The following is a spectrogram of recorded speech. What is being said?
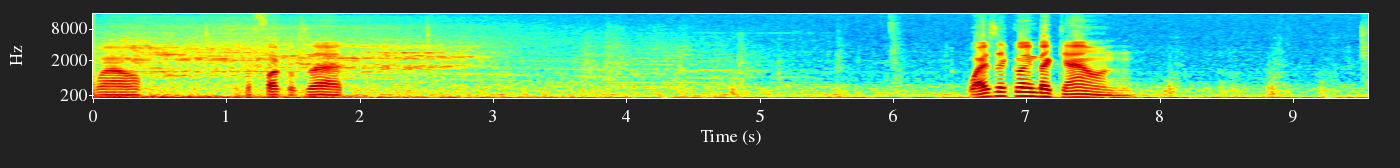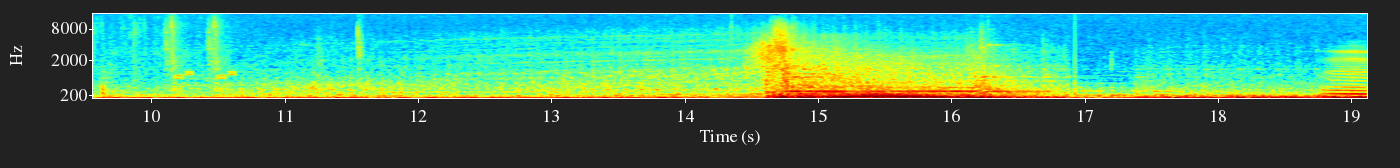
Wow. What the fuck was that? Why is that going back down? Hmm.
